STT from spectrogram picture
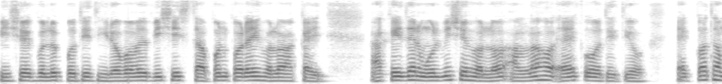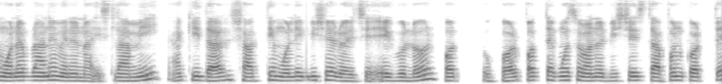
বিষয়গুলোর প্রতি দৃঢ়ভাবে বিশ্বাস স্থাপন করেই হলো আকাই আকিদের মূল বিষয় হলো, আল্লাহ এক ও দ্বিতীয় এক কথা মনে প্রাণে মেনে না, ইসলামী আকিদার সাতটি মৌলিক বিষয় রয়েছে। এগুলোর উপর প্রত্যেক মুসলমানের বিশ্বাস স্থাপন করতে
